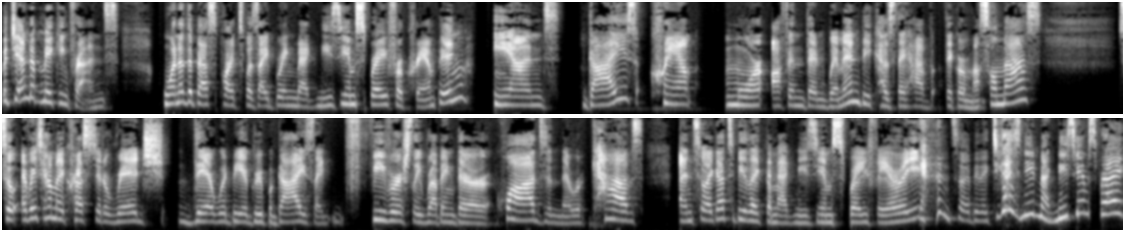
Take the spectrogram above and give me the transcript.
but you end up making friends. One of the best parts was I bring magnesium spray for cramping and guys cramp more often than women because they have thicker muscle mass. So every time I crested a ridge, there would be a group of guys like feverishly rubbing their quads and their calves. And so I got to be like the magnesium spray fairy. And so I'd be like, do you guys need magnesium spray?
